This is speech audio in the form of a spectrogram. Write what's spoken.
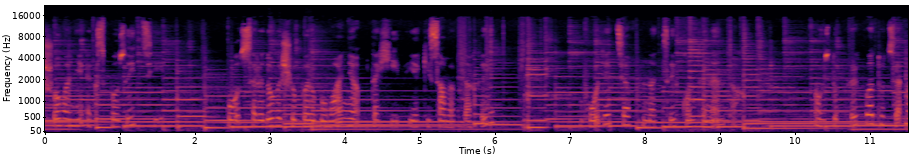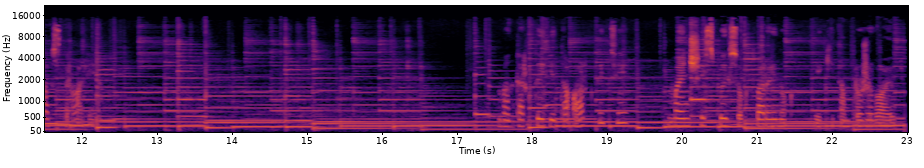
розташовані експозиції по середовищу перебування птахів, які саме птахи водяться на цих континентах. Ось до прикладу, це Австралія. В Антарктиді та Арктиці менший список тваринок, які там проживають.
